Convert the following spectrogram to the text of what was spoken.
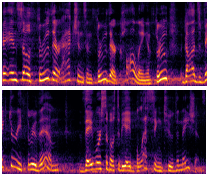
And so, through their actions and through their calling and through God's victory through them, they were supposed to be a blessing to the nations.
